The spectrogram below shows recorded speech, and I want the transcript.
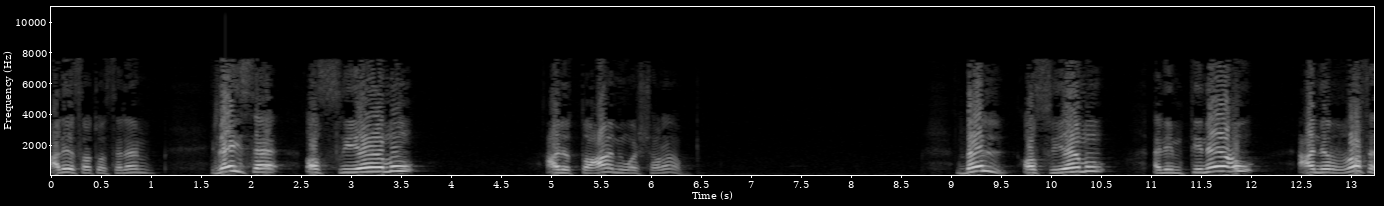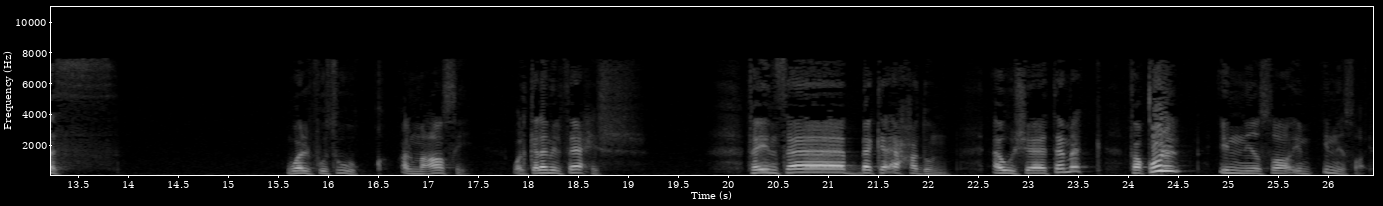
عليه الصلاة والسلام ليس الصيام عن الطعام والشراب. بل الصيام الامتناع عن الرفث والفسوق المعاصي والكلام الفاحش. فإن سابك أحد أو شاتمك فقل إني صائم إني صائم.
